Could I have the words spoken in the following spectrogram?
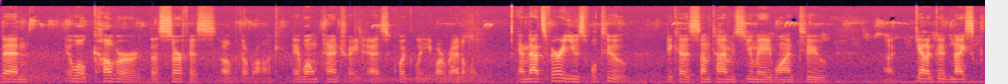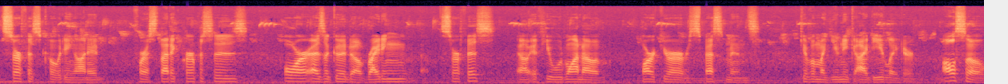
then it will cover the surface of the rock. It won't penetrate as quickly or readily. And that's very useful too, because sometimes you may want to uh, get a good nice surface coating on it for aesthetic purposes or as a good uh, writing surface. Uh, if you would want to mark your specimens, give them a unique ID later. Also,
